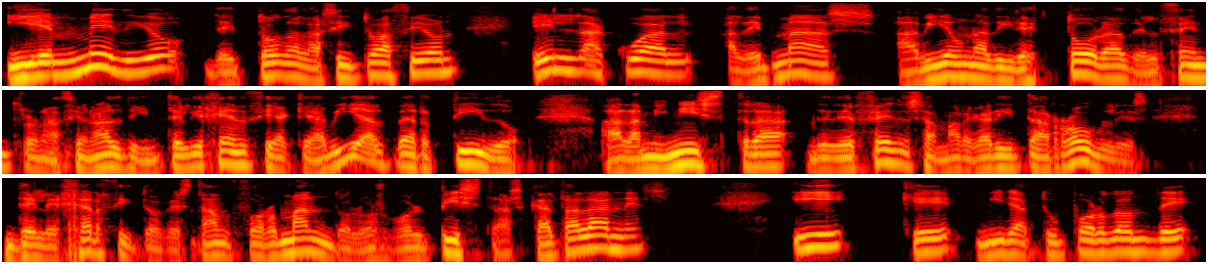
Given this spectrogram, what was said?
Y en medio de toda la situación en la cual además había una directora del Centro Nacional de Inteligencia que había advertido a la ministra de Defensa, Margarita Robles, del ejército que están formando los golpistas catalanes y que, mira tú por dónde,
